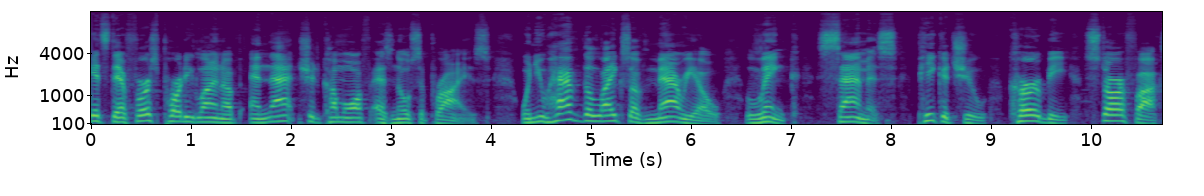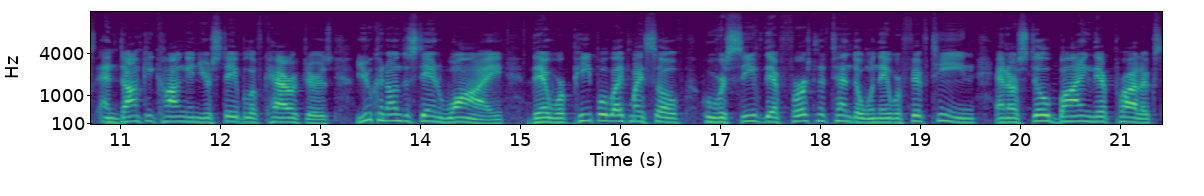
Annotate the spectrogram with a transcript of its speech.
It's their first party lineup, and that should come off as no surprise. When you have the likes of Mario, Link, Samus, Pikachu, Kirby, Star Fox, and Donkey Kong in your stable of characters, you can understand why there were people like myself who received their first Nintendo when they were 15 and are still buying their products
